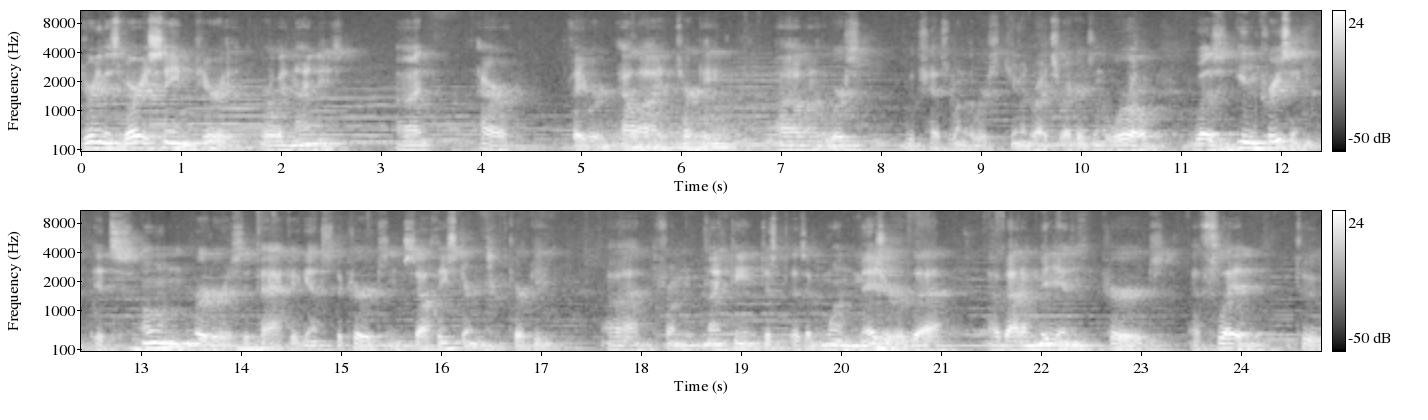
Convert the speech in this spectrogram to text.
during this very same period, early 90s, uh, our favorite ally, Turkey, uh, one of the worst, which has one of the worst human rights records in the world, was increasing its own murderous attack against the Kurds in southeastern Turkey uh, from 19, just as a one measure of that, about a million Kurds uh, fled to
